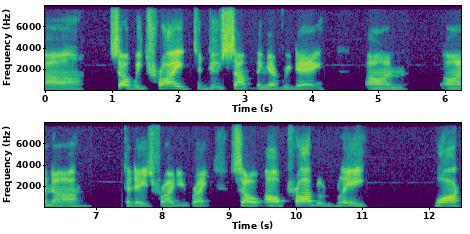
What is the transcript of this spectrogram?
uh, so we try to do something every day on on uh, today's Friday, right? So I'll probably walk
